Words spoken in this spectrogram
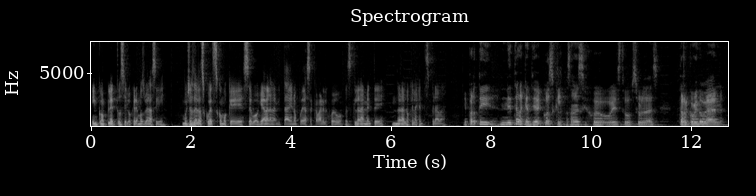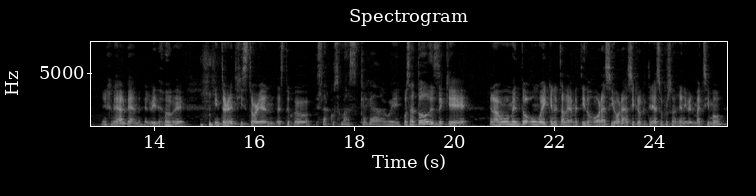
incompleto, si lo queremos ver así. Muchos de los quests como que se bogueaban a la mitad y no podías acabar el juego. Pues claramente no era lo que la gente esperaba. Y aparte, neta, la cantidad de cosas que le pasaron a ese juego, güey, estuvo absurdas. Te recomiendo vean, en general vean el video de Internet Historian de este juego. Es la cosa más cagada, güey. O sea, todo desde que en algún momento un güey que neta le había metido horas y horas y creo que tenía su personaje a nivel máximo,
